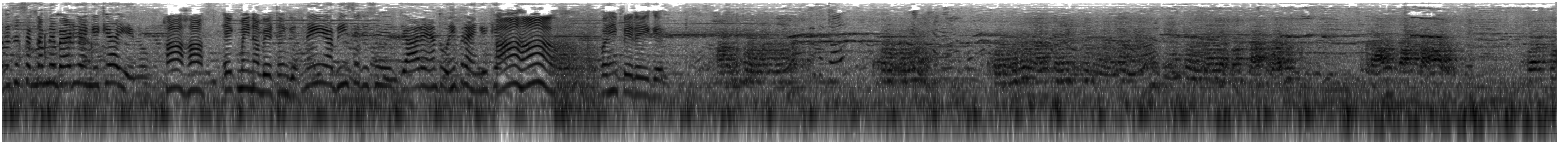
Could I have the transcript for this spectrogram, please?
अभी से संगम में बैठ जाएंगे क्या ये लोग हाँ हाँ एक महीना बैठेंगे नहीं अभी से जैसे जा रहे हैं तो वहीं पर आएंगे क्या हाँ हाँ वहीं पे रहेंगे तो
